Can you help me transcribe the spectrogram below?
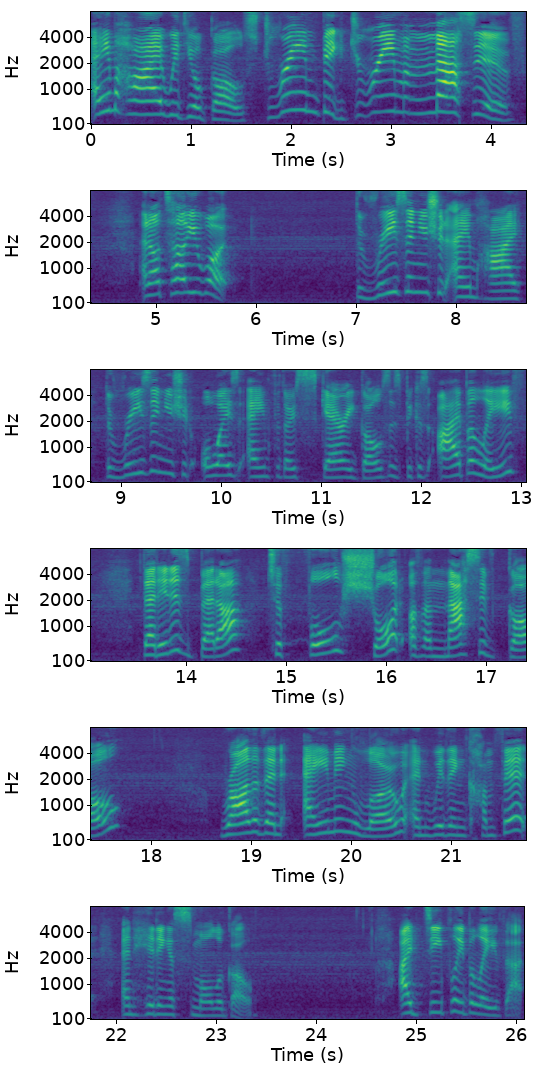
Aim high with your goals. Dream big, dream massive. And I'll tell you what, the reason you should aim high, the reason you should always aim for those scary goals is because I believe that it is better to fall short of a massive goal rather than aiming low and within comfort and hitting a smaller goal. I deeply believe that.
